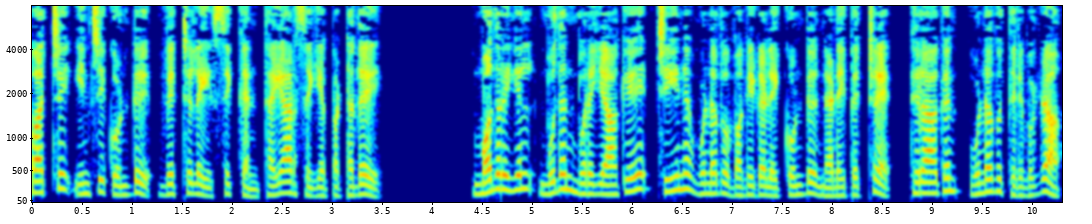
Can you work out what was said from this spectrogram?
பச்சை இஞ்சி கொண்டு வெற்றிலை சிக்கன் தயார் செய்யப்பட்டது. மதுரையில் முதன்முறையாக சீன உணவு வகைகளை கொண்டு நடைபெற்ற திராகன் உணவு திருவிழா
